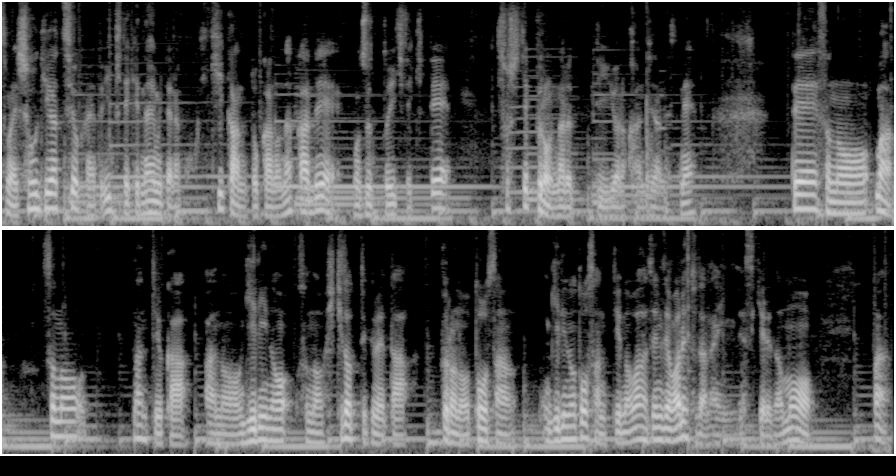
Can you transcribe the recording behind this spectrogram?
つまり将棋が強くないと生きていけないみたいな危機感とかの中でもうずっと生きてきてそしてプロになるっていうような感じなんですね。で、その、まあ、その、何て言うか、あの、義理の、その、引き取ってくれたプロのお父さん、義理のお父さんっていうのは全然悪い人ではないんですけれども、まあ、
